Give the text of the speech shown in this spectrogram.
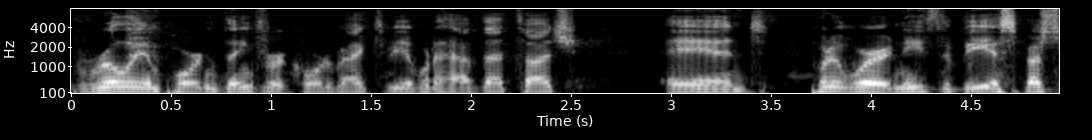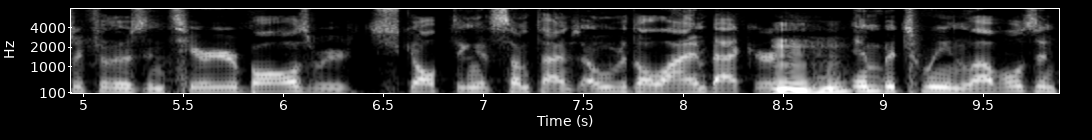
really important thing for a quarterback to be able to have that touch and put it where it needs to be especially for those interior balls where you're sculpting it sometimes over the linebacker Mhm. in between levels and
